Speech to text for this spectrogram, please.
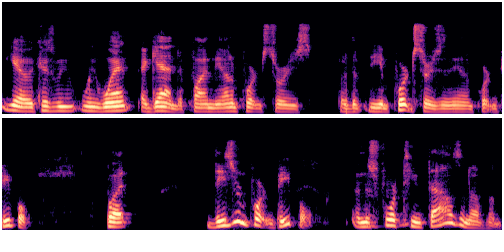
you know, because we we went again to find the unimportant stories or the, the important stories of the unimportant people. But these are important people, and there's 14,000 of them.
